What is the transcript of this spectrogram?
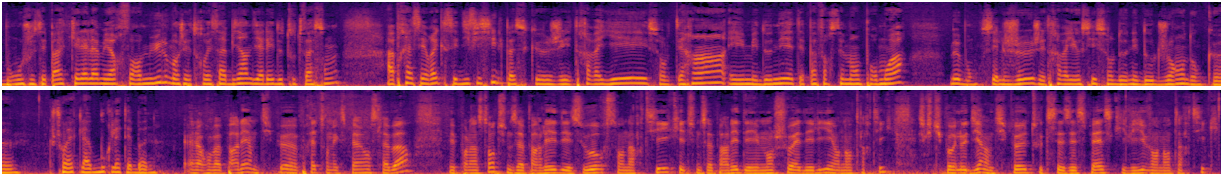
bon, je sais pas quelle est la meilleure formule. Moi, j'ai trouvé ça bien d'y aller de toute façon. Après, c'est vrai que c'est difficile parce que j'ai travaillé sur le terrain et mes données n'étaient pas forcément pour moi. Mais bon, c'est le jeu. J'ai travaillé aussi sur le données d'autres gens, donc euh, je trouvais que la boucle était bonne. Alors on va parler un petit peu après de ton expérience là-bas, mais pour l'instant tu nous as parlé des ours en Arctique et tu nous as parlé des manchots adélie en Antarctique. Est-ce que tu peux nous dire un petit peu toutes ces espèces qui vivent en Antarctique?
